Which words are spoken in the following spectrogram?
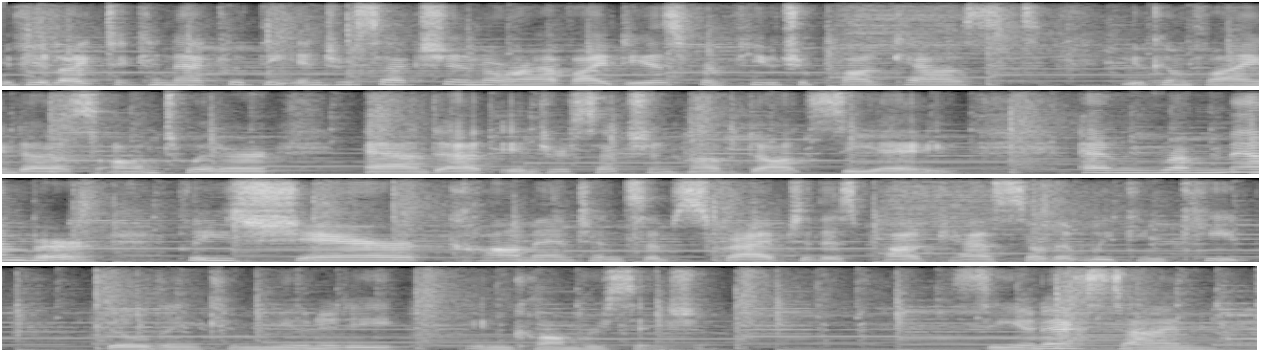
If you'd like to connect with the intersection or have ideas for future podcasts, you can find us on Twitter and at intersectionhub.ca. And remember, please share, comment, and subscribe to this podcast so that we can keep building community in conversation. See you next time.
